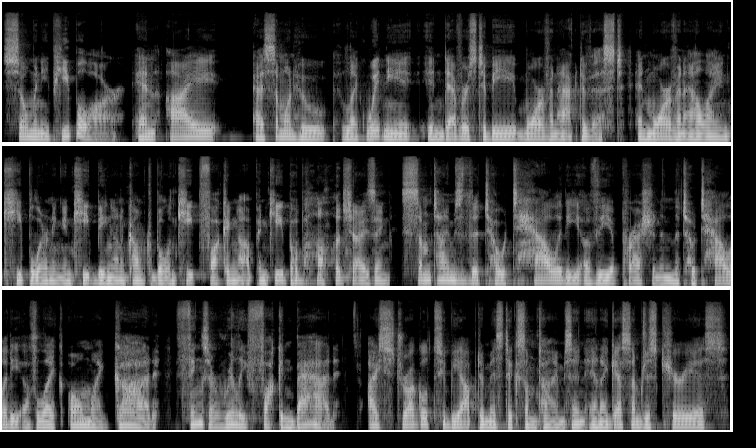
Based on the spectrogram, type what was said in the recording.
so many people are and i as someone who, like Whitney, endeavors to be more of an activist and more of an ally and keep learning and keep being uncomfortable and keep fucking up and keep apologizing, sometimes the totality of the oppression and the totality of, like, oh my God, things are really fucking bad. I struggle to be optimistic sometimes. And, and I guess I'm just curious,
